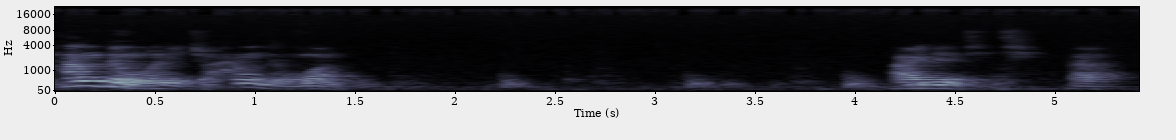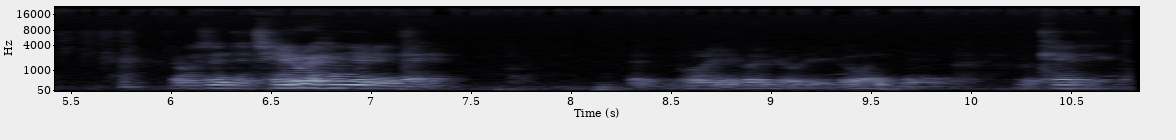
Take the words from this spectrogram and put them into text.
항등원이죠. 항등원. 아이덴티티. 아, 여기서 이제 제로 행렬인데 뭐 이거 이거 이거 이렇게 해야 되겠다.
